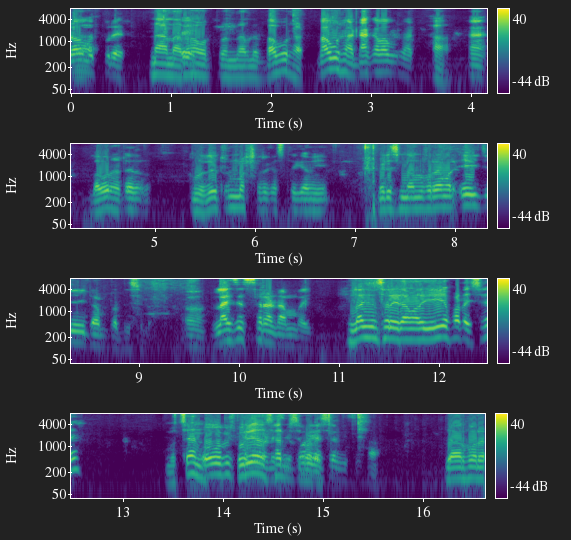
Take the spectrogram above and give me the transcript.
রহমতপুরের। না না এই। রহমতপুর না বাবুরহাট। বাবুরহাট ঢাকা বাবুরহাট। হ্যাঁ। হ্যাঁ। বাবুরহাটের লিটন মাস্টারের কাছ থেকে আমি মেডিসিন নেওয়ার পরে আমার এই যে এই দামটা দিছিল লাইসেন্স ছাড়া দাম ভাই। লাইসেন্স স্যার এটা আমার এই পাঠাইছে। বুঝছেন? ও অফিস পাঠাইছে, service যাওয়ার পরে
